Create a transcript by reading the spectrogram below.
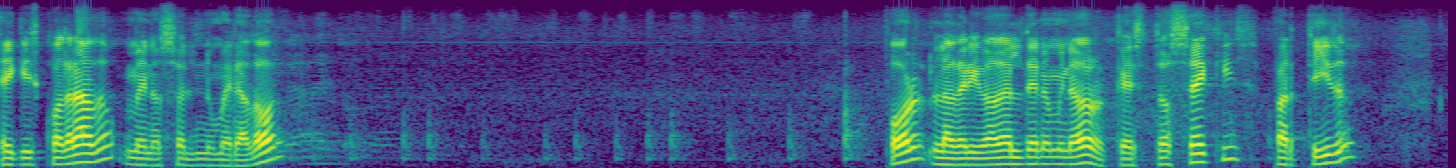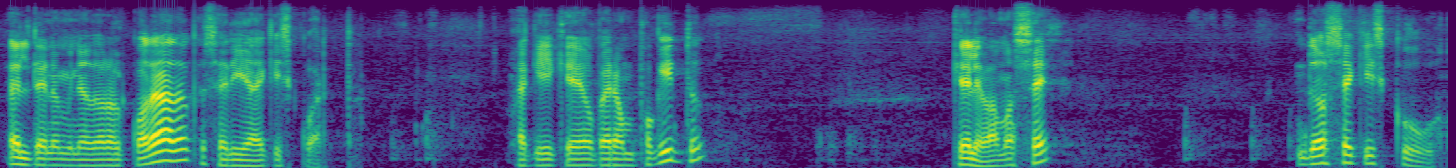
x cuadrado menos el numerador por la derivada del denominador que es 2x partido el denominador al cuadrado que sería x cuarto. Aquí que operar un poquito. ¿Qué le vamos a hacer? 2x cubo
